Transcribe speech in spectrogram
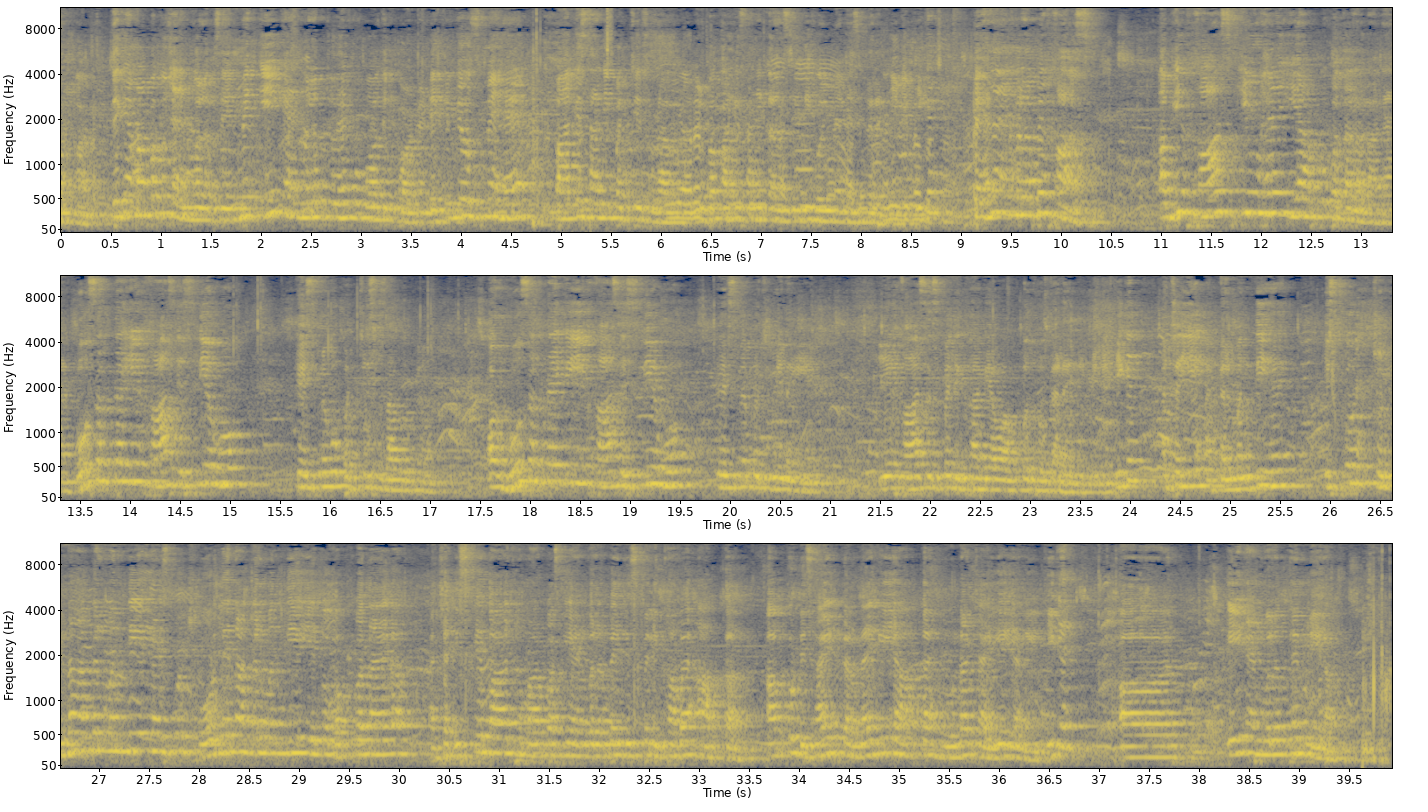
देखिए हमारे पास कुछ एनवलप है इनमें एक एनवलप जो है वो बहुत इंपॉर्टेंट है क्योंकि उसमें है पाकिस्तानी पच्चीस हज़ार पाकिस्तानी करेंसी हुई मैंने ठीक है? पहला एनवलप है खास। अब ये खास क्यों है ये आपको पता लगाना है। हो सकता है ये खास इसलिए हो कि इसमें वो पच्चीस हज़ार रुपये हो और हो सकता है कि ये खास इसलिए हो कि इसमें कुछ भी नहीं है। ये खास इस पे लिखा गया वो आपको धोखा देने के लिए ठीक है? अच्छा ये अकलमंदी है इसको चुनना अकलमंदी देना अकलमंदी है, ये तो वक्त बताएगा। अच्छा इसके बाद हमारे पास ये एनवलप है जिसपे लिखा हुआ है आपका। आपको डिसाइड करना है कि ये आपका होना चाहिए या नहीं, ठीक है? और एक एनवलप है मेरा।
